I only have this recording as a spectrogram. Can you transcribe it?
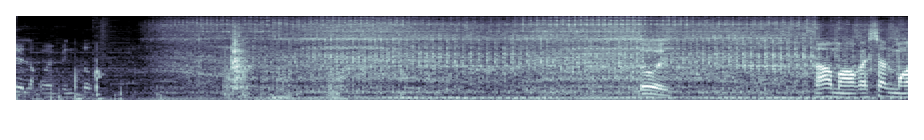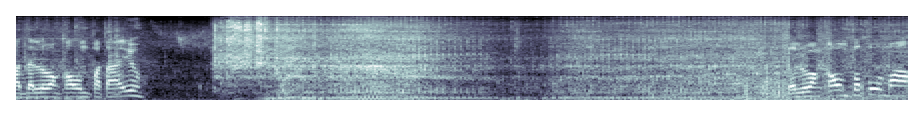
Puti, lak may pinto. Eh. Ah, mga kaisan, mga dalawang kaon pa tayo. Dalawang kaon pa po mga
